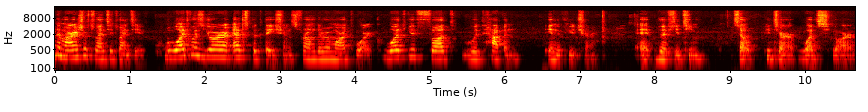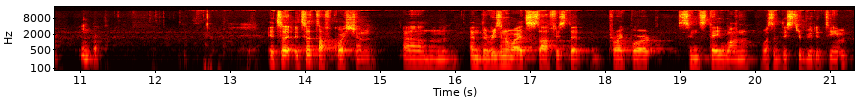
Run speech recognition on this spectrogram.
the march of 2020 what was your expectations from the remote work what you thought would happen in the future uh, with your team so peter what's your input it's a it's a tough question um, and the reason why it's tough is that Product Board, since day one, was a distributed team.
